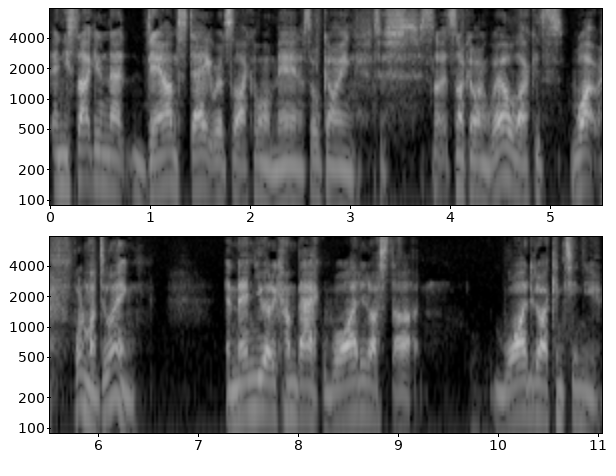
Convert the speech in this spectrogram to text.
and you start getting that down state where it's like, oh man, it's all going just it's not it's not going well. Like it's what what am I doing? And then you got to come back. Why did I start? Why did I continue?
